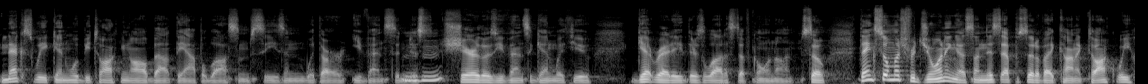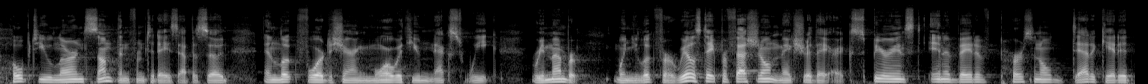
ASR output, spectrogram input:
next weekend we'll be talking all about the apple blossom season with our events and Mm-hmm. just share those events again with you. Get ready. There's a lot of stuff going on. So thanks so much for joining us on this episode of Iconic Talk. We hoped you learned something from today's episode and look forward to sharing more with you next week. Remember, when you look for a real estate professional, make sure they are experienced, innovative, personal, dedicated,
